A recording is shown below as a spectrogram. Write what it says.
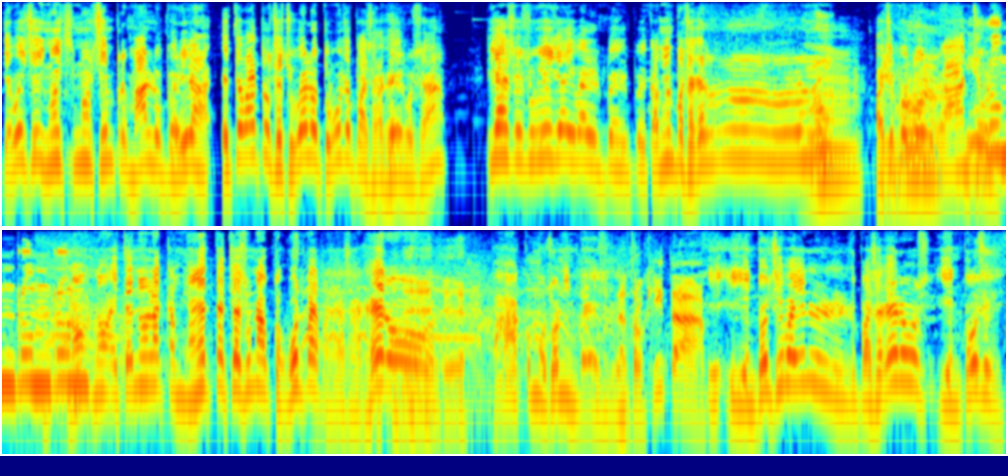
te voy a decir, no es no siempre malo, pero mira, este vato se subió al autobús de pasajeros, ¿ah? Ya se subió, ya iba el, el- el camión pasajero. Así por los ranchos. Y rum, rum, rum. No, no, esta no es la camioneta, este es un autobús para pasajeros. Ah, cómo son imbéciles. La troquita. Y, y entonces iba ahí en el de pasajeros y entonces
